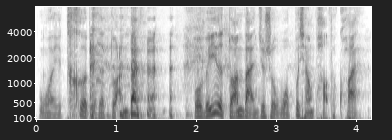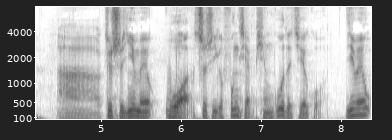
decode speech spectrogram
我特别的短板。我唯一的短板就是我不想跑得快啊，就是因为我这是一个风险评估的结果。因为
